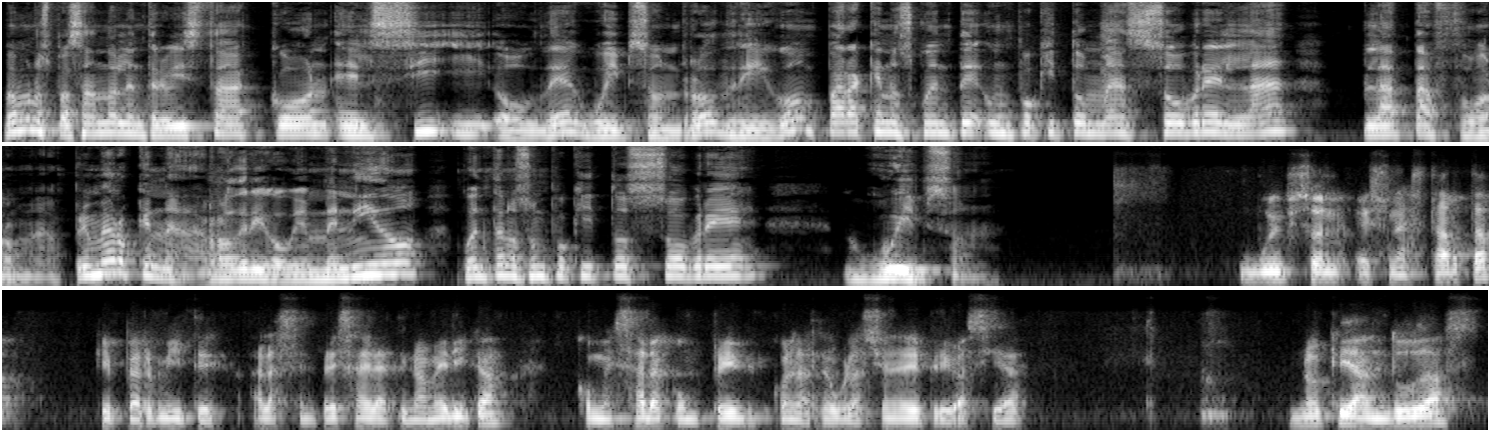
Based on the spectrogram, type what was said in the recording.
Vámonos pasando a la entrevista con el CEO de Wipson, Rodrigo, para que nos cuente un poquito más sobre la plataforma. Primero que nada, Rodrigo, bienvenido. Cuéntanos un poquito sobre Wipson. Wipson es una startup que permite a las empresas de Latinoamérica comenzar a cumplir con las regulaciones de privacidad. No quedan dudas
